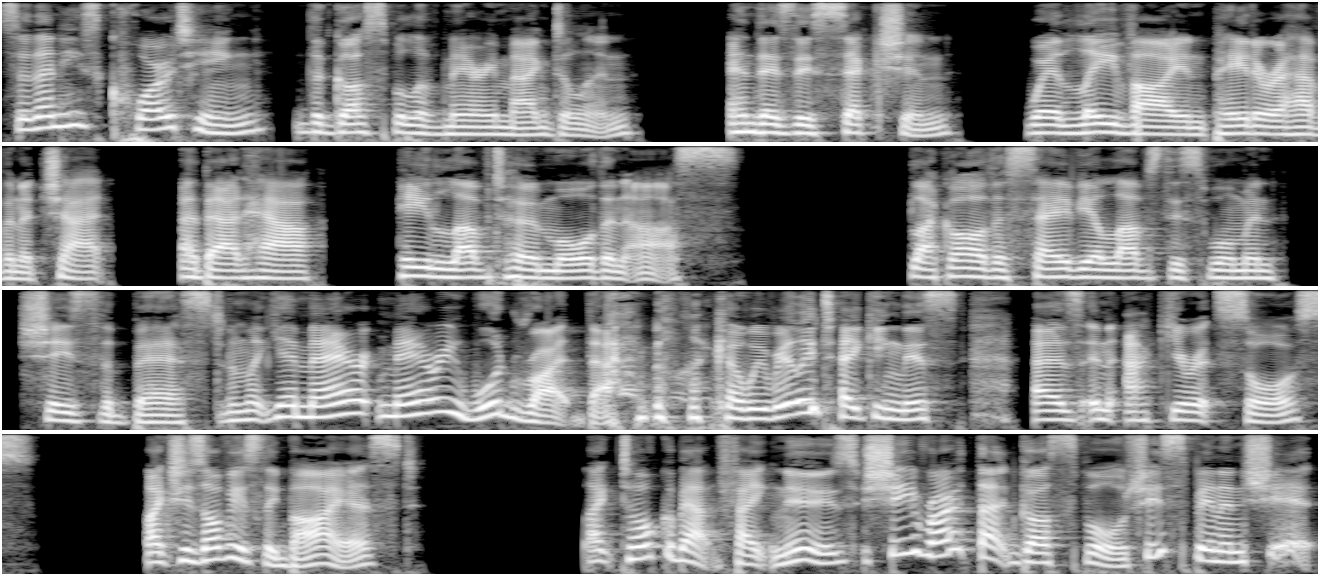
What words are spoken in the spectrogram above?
So then he's quoting the Gospel of Mary Magdalene, and there's this section where Levi and Peter are having a chat about how he loved her more than us. Like, oh, the Savior loves this woman. She's the best. And I'm like, yeah, Mary, Mary would write that. like, are we really taking this as an accurate source? Like, she's obviously biased. Like, talk about fake news. She wrote that gospel. She's spinning shit.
